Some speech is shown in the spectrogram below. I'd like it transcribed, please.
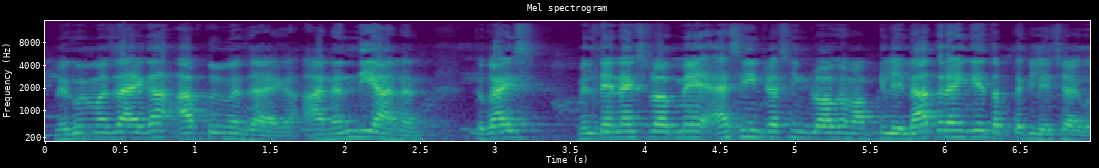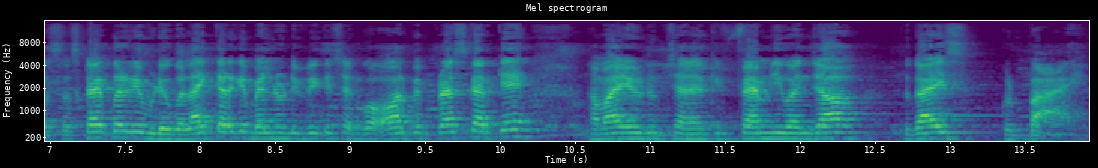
मेरे को भी मज़ा आएगा, आपको भी मज़ा आएगा. आनंद ही आनंद. तो गाइस मिलते हैं नेक्स्ट ब्लॉग में. ऐसे इंटरेस्टिंग ब्लॉग हम आपके लिए लाते रहेंगे. तब तक लिए चैनल को सब्सक्राइब करके वीडियो को लाइक करके बेल नोटिफिकेशन को ऑल पे प्रेस करके, हमारे यूट्यूब चैनल की फैमिली बन जाओ. तो गाइस गुड बाय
